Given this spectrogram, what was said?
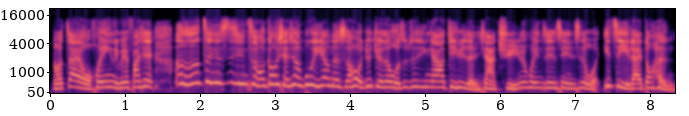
然后在我婚姻里面发现，嗯，这件事情怎么跟我想象不一样的时候，我就觉得我是不是应该要继续忍下去？因为婚姻这件事情是我一直以来都很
